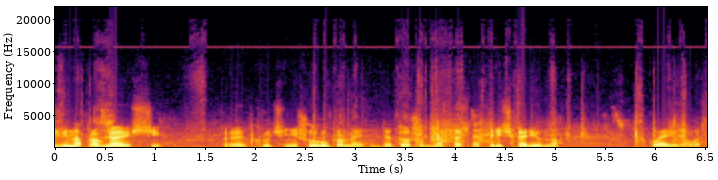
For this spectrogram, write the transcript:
дві направляючі, прикручені шурупами для того, щоб наждачна стрічка рівно склеювалася.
